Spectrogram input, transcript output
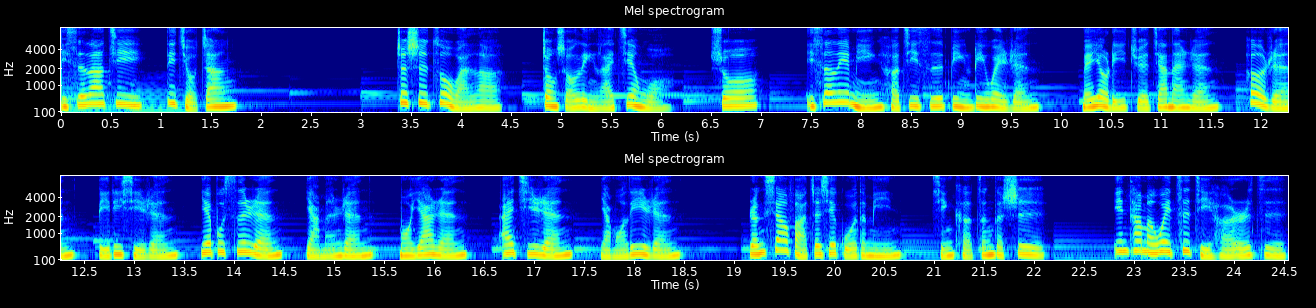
以斯拉记第九章，这事做完了，众首领来见我说：“以色列民和祭司并立位人，没有离绝迦南人、赫人、比利洗人、耶布斯人、亚门人、摩押人、埃及人、亚摩利人，仍效法这些国的民，行可憎的事，因他们为自己和儿子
